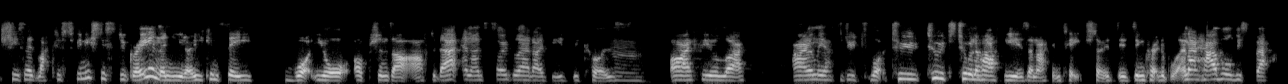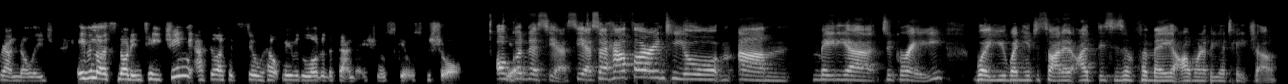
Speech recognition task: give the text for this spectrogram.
she said, like, just finish this degree and then, you know, you can see what your options are after that. And I'm so glad I did because mm. I feel like I only have to do what two, two to two and a half years and I can teach. So it's, it's incredible. And I have all this background knowledge, even though it's not in teaching, I feel like it still helped me with a lot of the foundational skills for sure. Oh yeah. goodness, yes, yeah. So how far into your um, media degree were you when you decided I, this isn't for me? I want to be a teacher.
